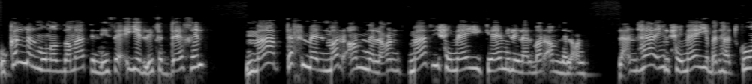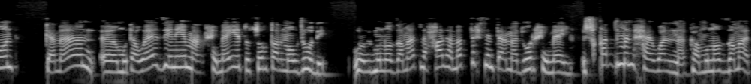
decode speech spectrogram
وكل المنظمات النسائية اللي في الداخل ما بتحمي المرأة من العنف ما في حماية كاملة للمرأة من العنف. لأن هذه الحماية بدها تكون كمان آه، متوازنة مع حماية السلطة الموجودة. والمنظمات لحالها ما بتحسن تعمل دور حماية. إيش قد من حاولنا كمنظمات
